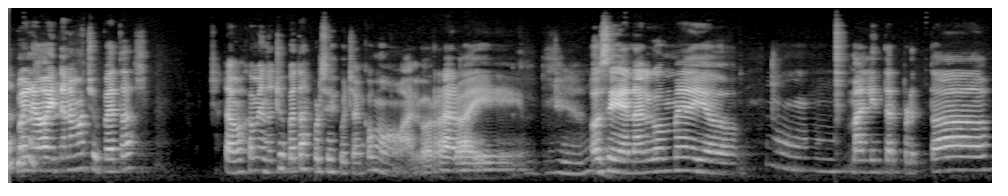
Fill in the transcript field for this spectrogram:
Bueno, hoy tenemos chupetas. Estamos comiendo chupetas por si escuchan como algo raro ahí. O si ven algo medio mm, malinterpretado.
